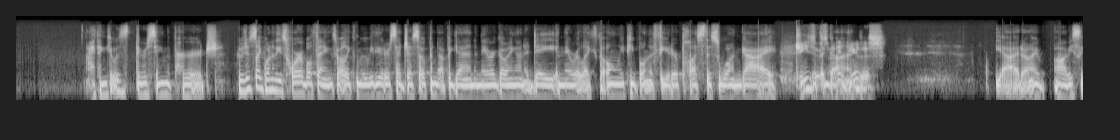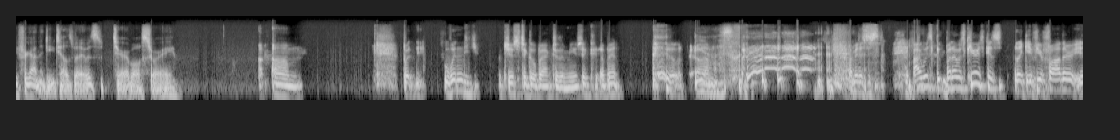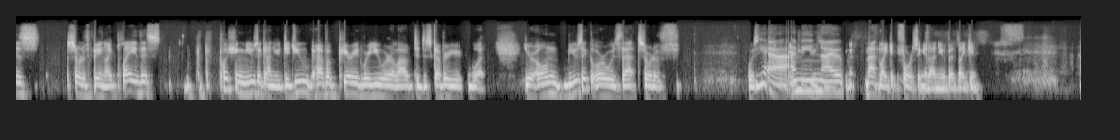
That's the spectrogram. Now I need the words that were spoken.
I think it was they were seeing The Purge. It was just like one of these horrible things where like movie theaters had just opened up again and they were going on a date and they were like the only people in the theater plus this one guy. Jesus, I didn't hear this. Yeah, I don't I obviously forgotten the details, but it was a terrible story. Um, but when did you, just to go back to the music a bit? um, yes. I mean, this is. I was, but I was curious because, like, if your father is sort of being like, play this, pushing music on you. Did you have a period where you were allowed to discover your, what your own music, or was that sort of? Was Yeah, I mean, introducing- not like it forcing it on you, but like it.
